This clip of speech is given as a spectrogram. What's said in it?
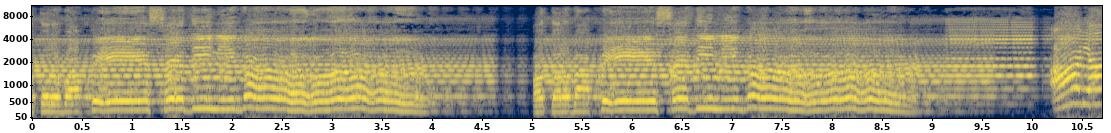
অতর বাপে সেদিন গো। অতর বাপে সেদিন গো। আরা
